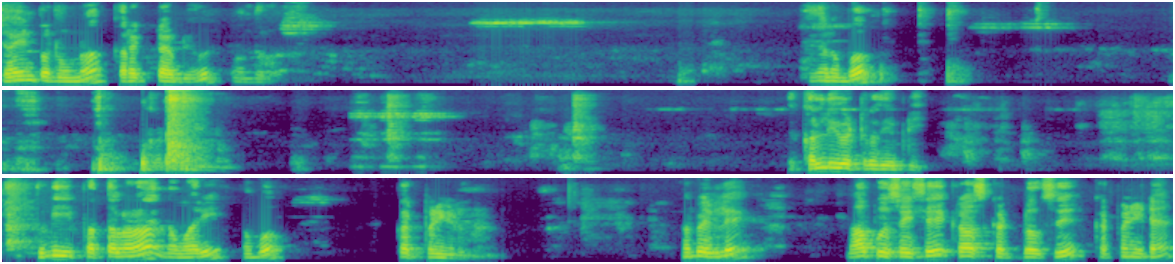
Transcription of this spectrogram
ஜாயின் பண்ணோம்னா கரெக்டாக அப்படி வந்துடும் இதை நம்ம கள்ளி வெட்டுறது எப்படி? துணி பத்தலைன்னா இந்த மாதிரி நம்ம கட் பண்ணிடணும் நண்பர்களே நாற்பது size cross cut blouse cut பண்ணிட்டேன்.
